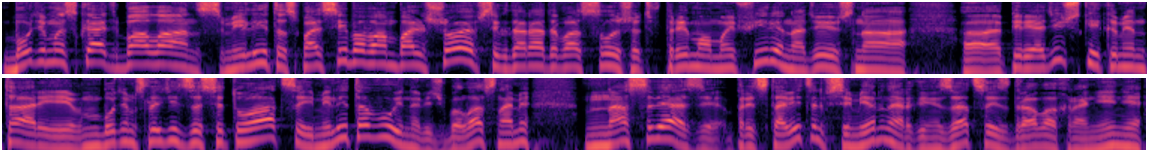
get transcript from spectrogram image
Будем искать баланс. Мелита, спасибо вам большое. Всегда рада вас слышать в прямом эфире. Надеюсь на э, периодические комментарии. Будем следить за ситуацией. Мелита Вуйнович была с нами на связи. Представитель Всемирной организации здравоохранения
